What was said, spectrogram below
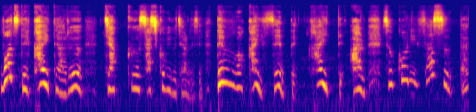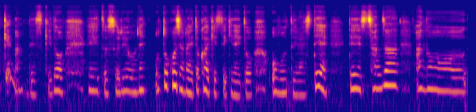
文字で書いてあるジャック差し込み口あるんですよ。電話回線って書いてある。そこに刺すだけなんですけど、えっ、ー、と、それをね、男じゃないと解決できないと思っていらして、で、散々、あのー、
